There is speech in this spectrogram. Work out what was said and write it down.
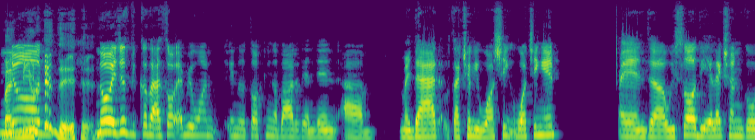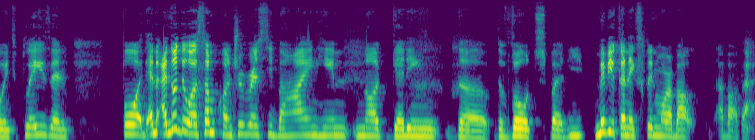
by No, Mirende. no, it's just because I saw everyone, you know, talking about it, and then um, my dad was actually watching watching it, and uh, we saw the election go into place, and for and I know there was some controversy behind him not getting the the votes, but you, maybe you can explain more about about that.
